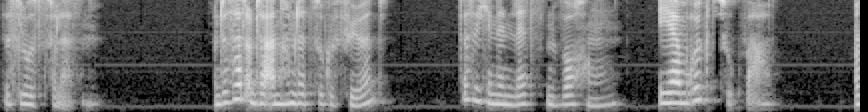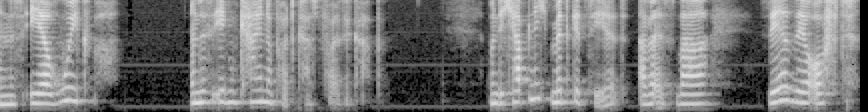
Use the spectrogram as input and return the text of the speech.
das loszulassen. Und das hat unter anderem dazu geführt, dass ich in den letzten Wochen eher im Rückzug war und es eher ruhig war und es eben keine Podcast-Folge gab. Und ich habe nicht mitgezählt, aber es war sehr, sehr oft,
